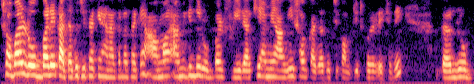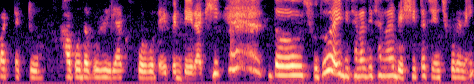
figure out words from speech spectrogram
সবার রোববারে কাচাকুচি থাকে হ্যানাতানা থাকে। আমার, আমি কিন্তু রোববার ফ্রি রাখি। আমি আগেই সব কাচাকুচি কমপ্লিট করে রেখে দিই। কারণ রোববারটা একটু খাব দাবো রিল্যাক্স করব টাইপের ডে রাখি। তো শুধু এই বিছানা টিছানার বেডশিটটা চেঞ্জ করে নেই।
